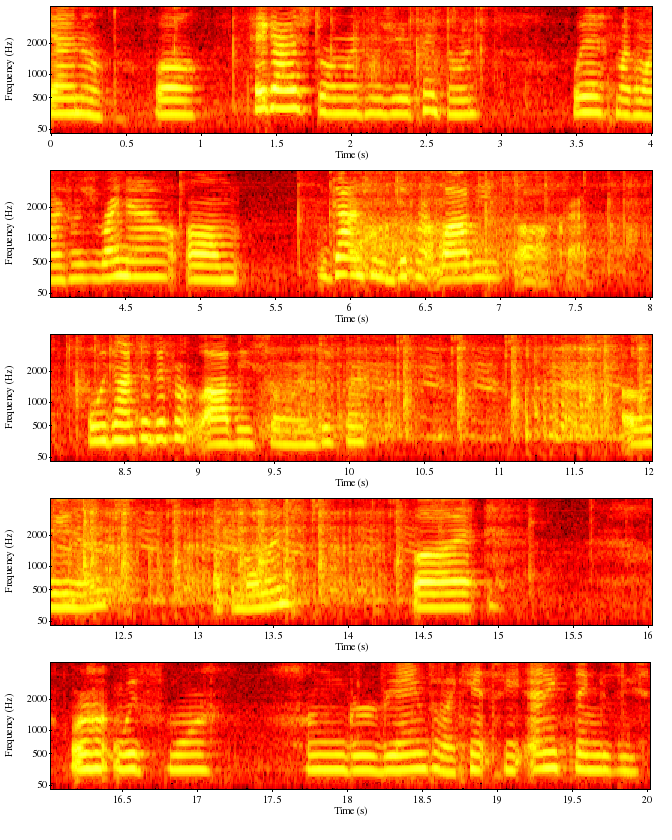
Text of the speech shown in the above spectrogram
Yeah, I know. Well, hey guys, Storm Ryan here, playing Penguin with Michael Myers. Right now, um, we got into different lobbies. Oh crap! Well, we got into different lobbies, so we're in different arenas at the moment. But we're with more Hunger Games, and I can't see anything because these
